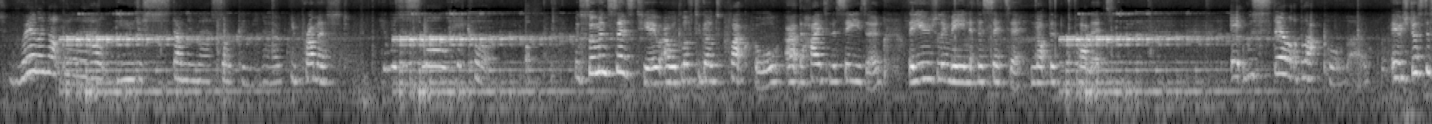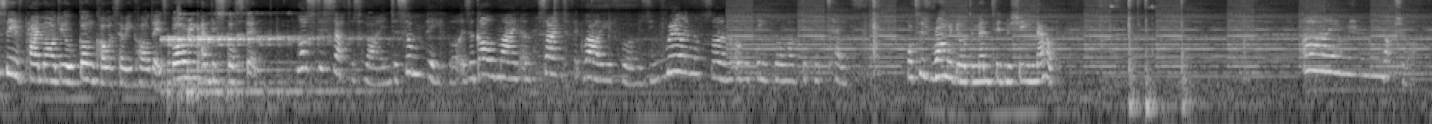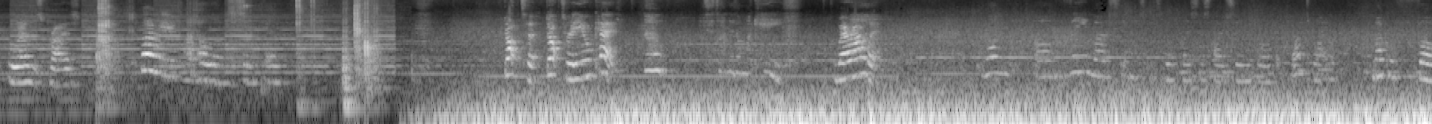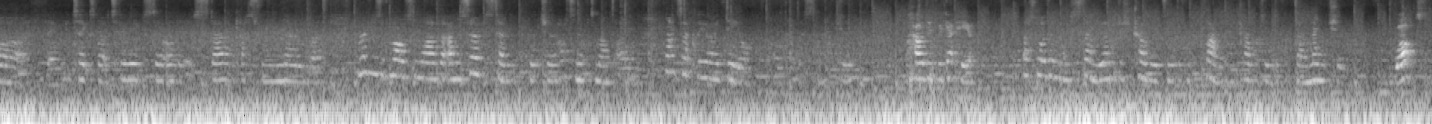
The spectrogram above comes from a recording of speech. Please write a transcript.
It's really not going to help you just standing there sulking, you know. You promised. It was a small hiccup. When someone says to you, I would love to go to Blackpool at the height of the season, they usually mean the city, not the planet. It was still a Blackpool though. It was just a sea of primordial gunk or whatever you called it. It's boring and disgusting. What's dissatisfying to some people is a gold mine of scientific value for others. You really must learn that other people have different tastes. What is wrong with your demented machine now? I'm not sure. Well, there's a surprise. If I were you, I'd hold on to something. Doctor, doctor, are you okay? No, Where are we? One of the most inhospitable places I've seen for quite a while. Michael 4, I think. It takes about two weeks to orbit its star Castron Nova. Rivers of molten lava and a surface temperature hot enough to melt iron. Not exactly ideal for destination. How did we get here? That's what I don't understand. We haven't just travelled to a different planet, we travelled to a different dimension. What?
